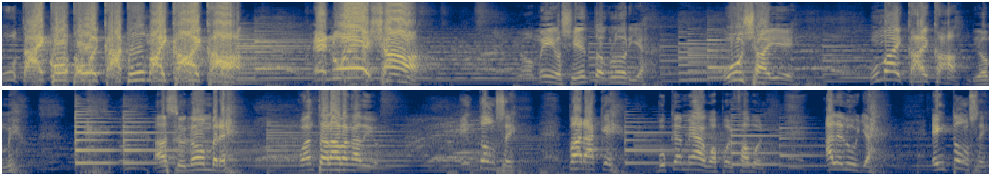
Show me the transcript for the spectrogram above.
Utai kotoi katu mai kai ka. Menuesha. Dios mío, siento gloria. Ushaye. Umai kai ka. Dios mío. A su nombre. ¿Cuánto alaban a Dios? Entonces, ¿para qué? Búsqueme agua, por favor. Aleluya. Entonces,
